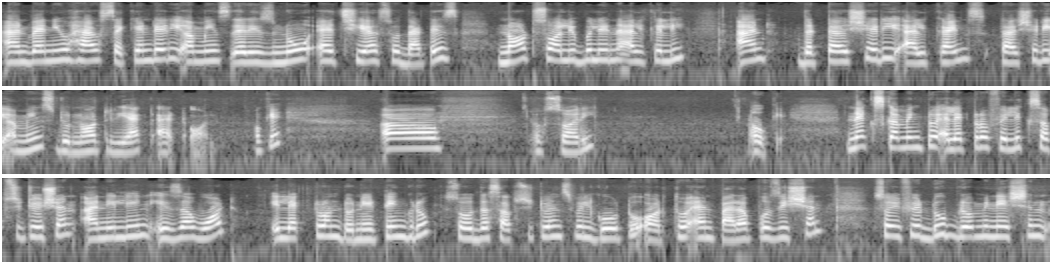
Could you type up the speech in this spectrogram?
And when you have secondary amines there is no H here so that is not soluble in alkali. And the tertiary alkynes tertiary amines do not react at all. Okay? Uh, oh sorry. Okay. Next coming to electrophilic substitution aniline is a what electron donating group. So, the substituents will go to ortho and para position. So, if you do bromination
